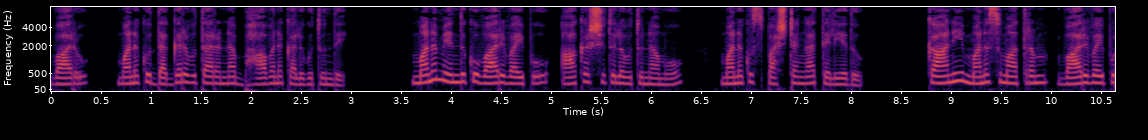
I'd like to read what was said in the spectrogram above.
వారు మనకు దగ్గరవుతారన్న భావన కలుగుతుంది. మనం ఎందుకు వారివైపు ఆకర్షితులవుతున్నామో మనకు స్పష్టంగా తెలియదు. కాని మనసు మాత్రం వారివైపు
